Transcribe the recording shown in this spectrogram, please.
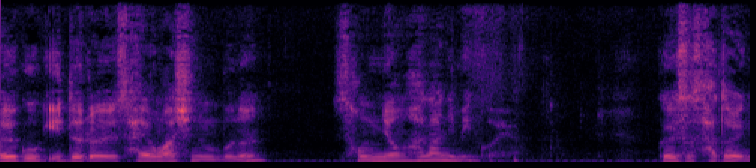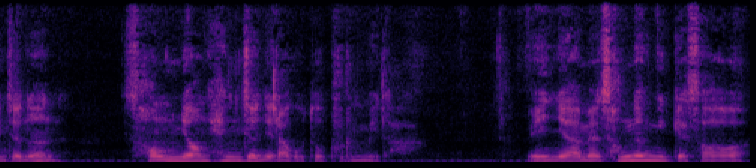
결국 이들을 사용하시는 분은 성령 하나님인 거예요. 그래서 사도행전은 성령 행전이라고도 부릅니다. 왜냐하면 성령님께서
